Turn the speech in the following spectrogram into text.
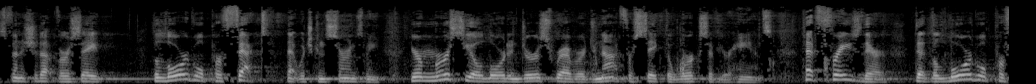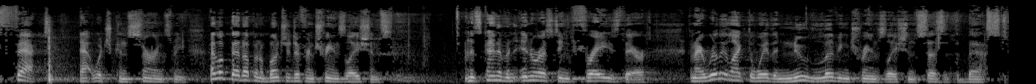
Let's finish it up, verse 8. The Lord will perfect that which concerns me. Your mercy, O Lord, endures forever. Do not forsake the works of your hands. That phrase there, that the Lord will perfect that which concerns me. I looked that up in a bunch of different translations. And it's kind of an interesting phrase there. And I really like the way the New Living Translation says it the best.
